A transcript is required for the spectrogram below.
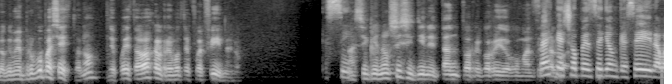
Lo que me preocupa es esto, ¿no? Después de esta baja el rebote fue efímero. Sí. Así que no sé si tiene tanto recorrido como antes. ¿Sabes que yo pensé que aunque sea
